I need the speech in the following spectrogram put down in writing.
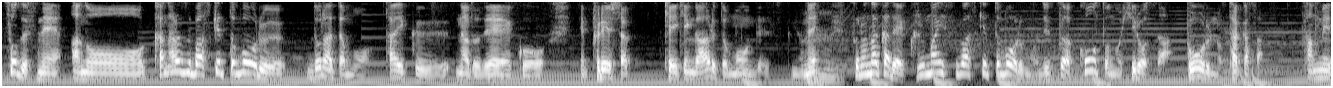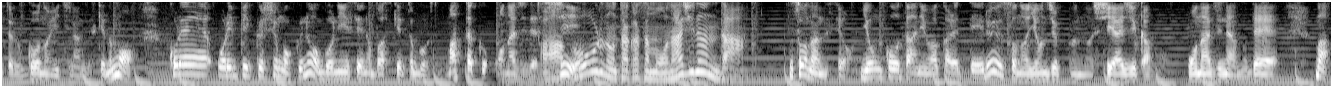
そうですね。あの、必ずバスケットボール、どなたも体育などで、こう、プレーした経験があると思うんですよね。うん、その中で車椅子バスケットボールも実はコートの広さ、ゴールの高さ、3メートル5の位置なんですけども、これオリンピック種目の5人制のバスケットボールと全く同じですし、ゴールの高さも同じなんだ。そうなんですよ。4クォーターに分かれているその40分の試合時間も同じなので、まあ、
